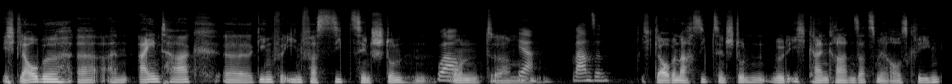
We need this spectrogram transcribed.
Ich glaube, äh, an ein Tag äh, ging für ihn fast 17 Stunden. Wow. Und ähm, ja, Wahnsinn. Ich glaube, nach 17 Stunden würde ich keinen geraden Satz mehr rauskriegen.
